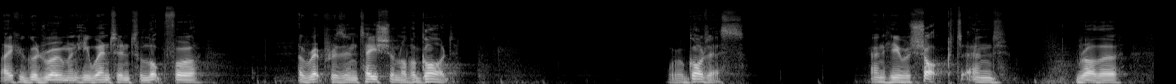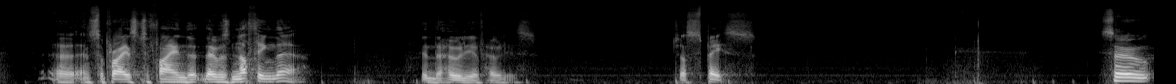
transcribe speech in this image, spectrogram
like a good Roman, he went in to look for a representation of a god or a goddess. And he was shocked and rather uh, and surprised to find that there was nothing there in the Holy of Holies, just space. So,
